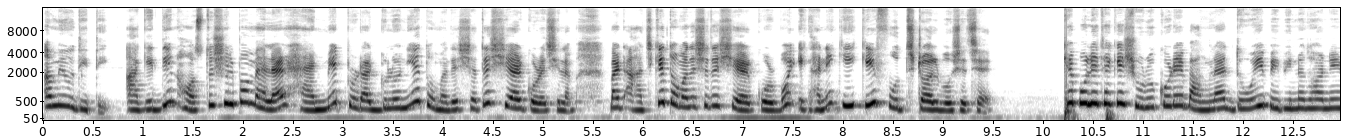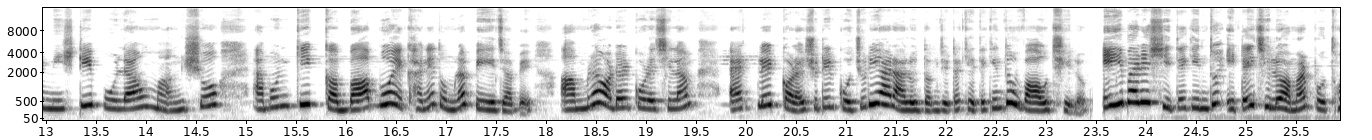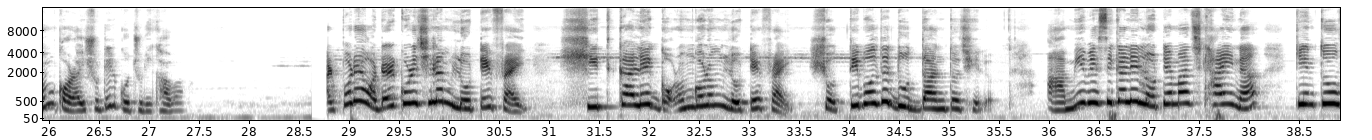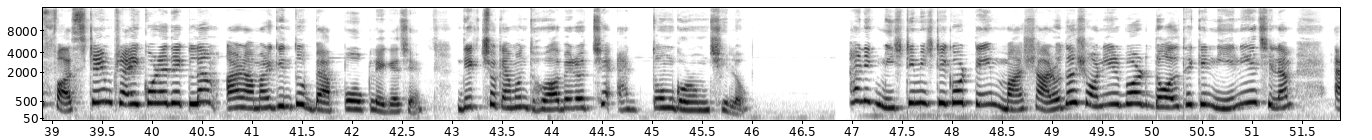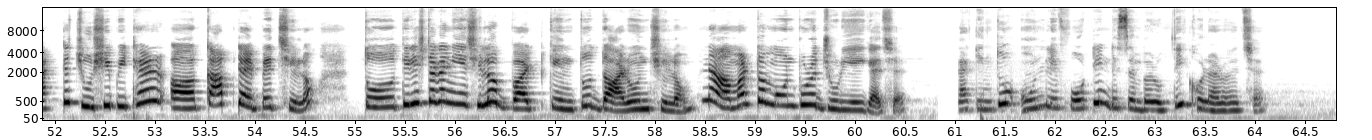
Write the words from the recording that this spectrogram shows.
আমি উদিতি আগের দিন হস্তশিল্প মেলার হ্যান্ডমেড প্রোডাক্টগুলো নিয়ে তোমাদের সাথে শেয়ার করেছিলাম। বাট আজকে তোমাদের সাথে শেয়ার করব এখানে কি কি ফুড স্টল বসেছে। পিঠেপুলি থেকে শুরু করে বাংলার দই, বিভিন্ন ধরনের মিষ্টি, পোলাও, মাংস, এমনকি কাবাবও এখানে তোমরা পেয়ে যাবে। আমরা অর্ডার করেছিলাম এক প্লেট কড়াইশুটির কচুরি আর আলুর দম, যেটা খেতে কিন্তু ওয়াও ছিল। এইবারের শীতে কিন্তু এটাই ছিল আমার প্রথম কড়াইশুটির কচুরি খাওয়া। তারপরে অর্ডার করেছিলাম লোটে ফ্রাই শীতকালে গরম গরম লোটে ফ্রাই সত্যি বলতে দুর্দান্ত ছিল। আমি বেসিক্যালি লোটে মাছ খাই না, কিন্তু ফার্স্ট টাইম ট্রাই করে দেখলাম আর আমার কিন্তু ব্যাপক লেগেছে। দেখছ কেমন ধোয়া বেরোচ্ছে, একদম গরম ছিল। খানিক মিষ্টি মিষ্টি করতেই মা শারদা স্বনির্ভর দল থেকে নিয়ে নিয়েছিলাম একটা চুষি পিঠের কাপ টাইপের ছিল। তো তিরিশ টাকা নিয়েছিল বাট কিন্তু দারুণ ছিল। না, আমার তো মন পুরো জুড়িয়েই গেছে। তা কিন্তু অনলি ফোরটিন ডিসেম্বর অবধি খোলা রয়েছে।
